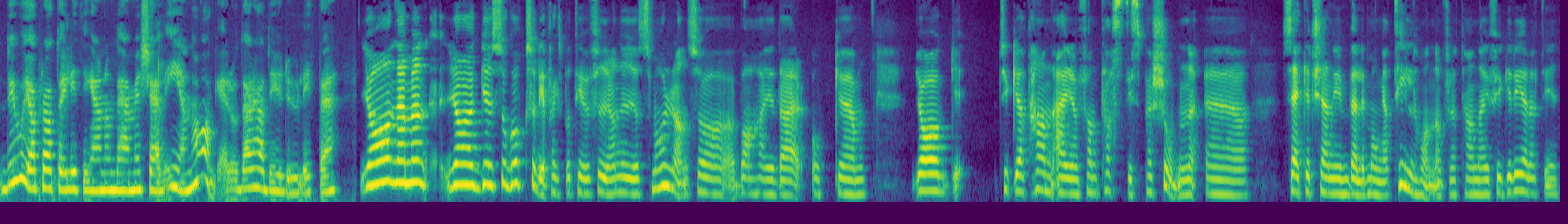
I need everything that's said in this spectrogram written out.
du och jag pratade ju lite grann om det här med Kjell Enhager och där hade ju du lite Ja, nej men jag såg också det faktiskt på TV4 Nyhetsmorgon så var han ju där och eh, jag tycker att han är ju en fantastisk person. Eh, säkert känner ju väldigt många till honom för att han har ju figurerat i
